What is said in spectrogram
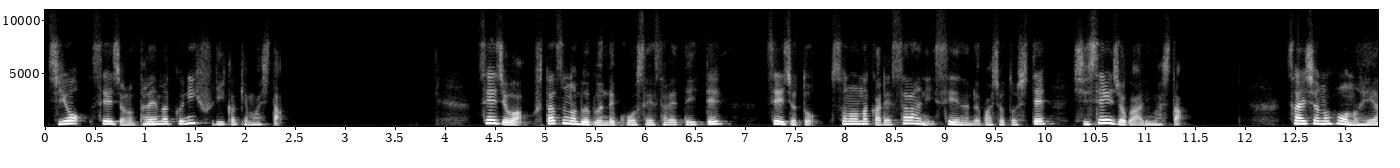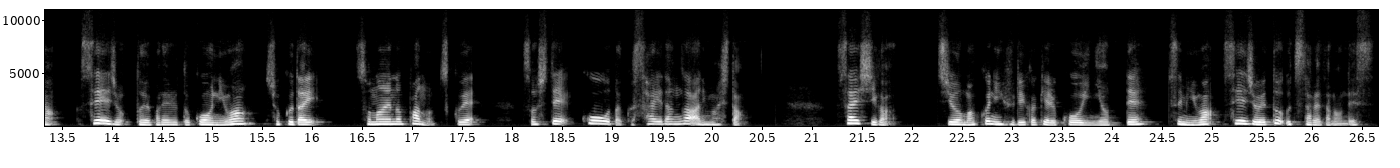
血を聖女の垂れ幕に振りかけました。聖女は2つの部分で構成されていて、聖女とその中でさらに聖なる場所として死聖女がありました。最初の方の部屋、聖女と呼ばれるところには、食台、備えのパンの机、そして香を焚く祭壇がありました。祭司が血を幕に振りかける行為によって、罪は聖女へと移されたのです。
